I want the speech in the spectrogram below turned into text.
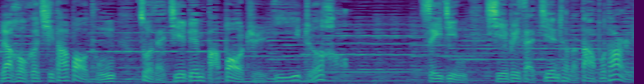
然后和其他报童坐在街边，把报纸一一折好，塞进斜背在肩上的大布袋里。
